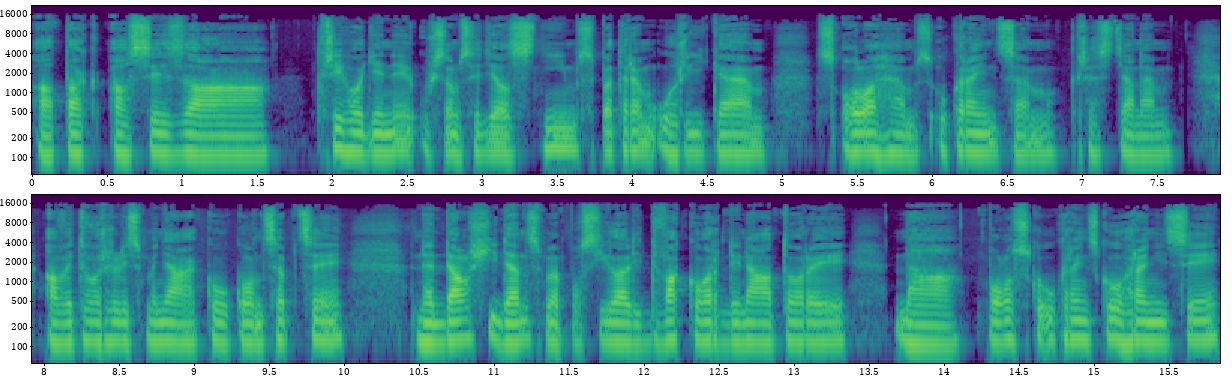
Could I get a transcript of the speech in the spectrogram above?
A tak asi za tři hodiny už jsem seděl s ním, s Petrem Uříkem, s Olehem, s Ukrajincem, křesťanem a vytvořili jsme nějakou koncepci. Hned další den jsme posílali dva koordinátory na polsko-ukrajinskou hranici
